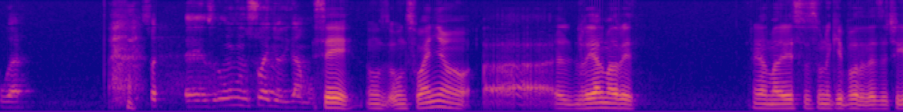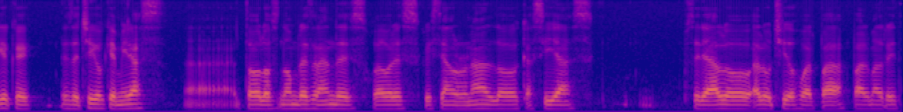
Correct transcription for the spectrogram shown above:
jugar? es un sueño, digamos. Sí, un, un sueño. Uh, el Real Madrid. Real Madrid es un equipo desde chico que, desde chico que miras uh, todos los nombres grandes, jugadores Cristiano Ronaldo, Casillas. Sería algo, algo chido jugar para pa el Madrid.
